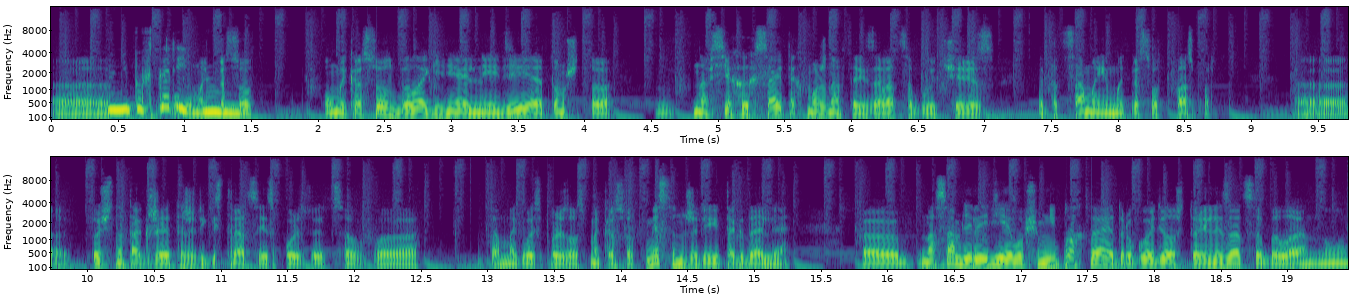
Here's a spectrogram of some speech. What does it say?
Э, ну, не повторить. У ну. Microsoft, ну... у Microsoft была гениальная идея о том, что на всех их сайтах можно авторизоваться будет через этот самый Microsoft паспорт. Точно так же эта же регистрация используется в там использовалась в Microsoft Messenger и так далее. Э, на самом деле идея, в общем, неплохая. Другое дело, что реализация была ну,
